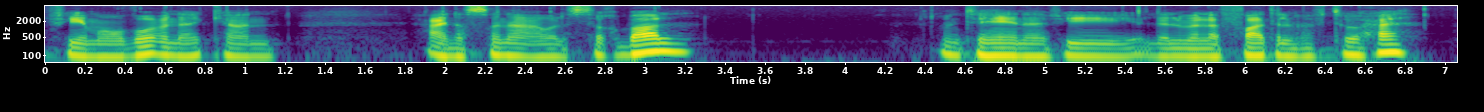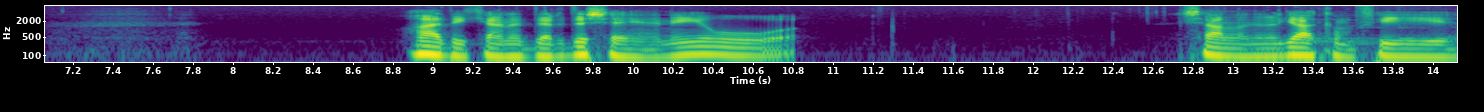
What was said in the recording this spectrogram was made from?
في موضوعنا كان عن الصناعة والاستقبال. وانتهينا في للملفات المفتوحة. وهذه كانت دردشة يعني و إن شاء الله نلقاكم في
